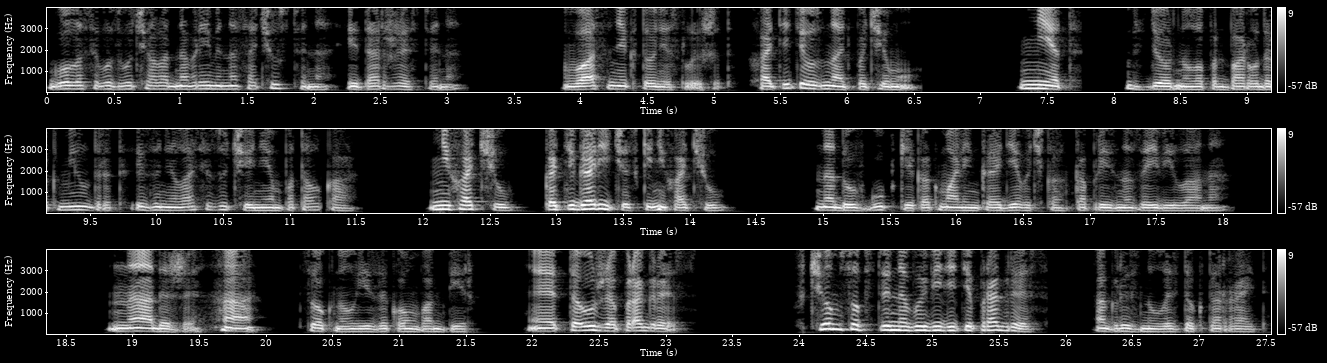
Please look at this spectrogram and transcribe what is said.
Голос его звучал одновременно сочувственно и торжественно. Вас никто не слышит. Хотите узнать почему? Нет, вздернула подбородок Милдред и занялась изучением потолка. Не хочу, категорически не хочу. Надув губки, как маленькая девочка, капризно заявила она. Надо же, ха, цокнул языком вампир. Это уже прогресс. В чем, собственно, вы видите прогресс? огрызнулась доктор Райт.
